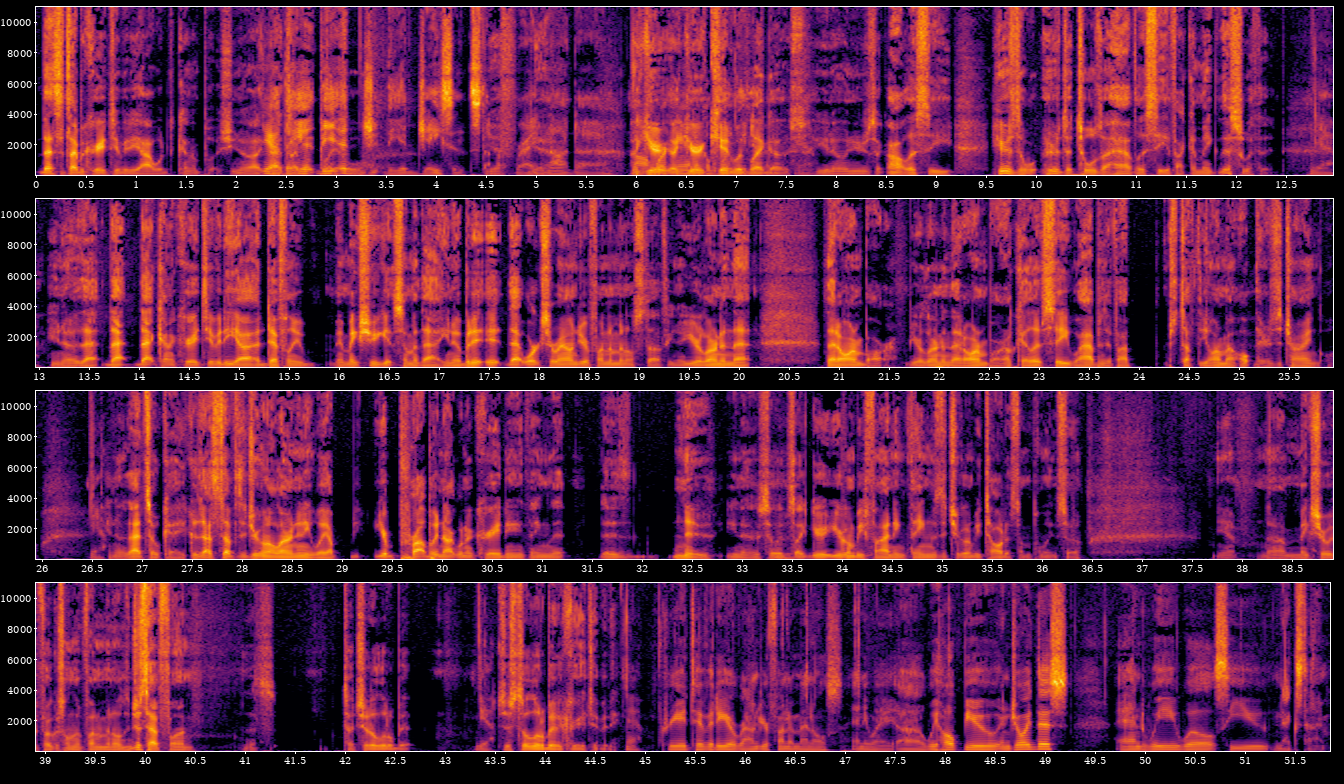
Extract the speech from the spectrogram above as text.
That's the type of creativity I would kind of push, you know, like yeah, the the, adj- the adjacent stuff, Yeah, right? yeah. Not uh, like not you're like you're a kid with Legos, different- you know, and you're just like, oh, let's see, here's the here's the tools I have. Let's see if I can make this with it. Yeah, You know that that that kind of creativity. I definitely and make sure you get some of that. You know, but it, it that works around your fundamental stuff. You know, you're learning that that arm bar. You're learning that arm bar. Okay, let's see what happens if I stuff the arm out. Oh, there's a triangle. Yeah. You know, that's okay because that's stuff that you're going to learn anyway. You're probably not going to create anything that that is new. You know, so Mm-hmm. it's like you're you're going to be finding things that you're going to be taught at some point. So. Yeah. No, make sure we focus on the fundamentals and just have fun. Let's touch it a little bit. Yeah. Just a little bit of creativity. Yeah, creativity around your fundamentals. Anyway, uh, we hope you enjoyed this, and we will see you next time.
